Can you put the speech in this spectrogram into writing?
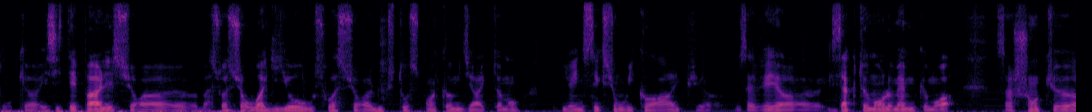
donc, euh, n'hésitez pas à aller sur, euh, bah, soit sur Wagio ou soit sur luxtos.com directement. Il y a une section Wikora et puis vous avez exactement le même que moi, sachant que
